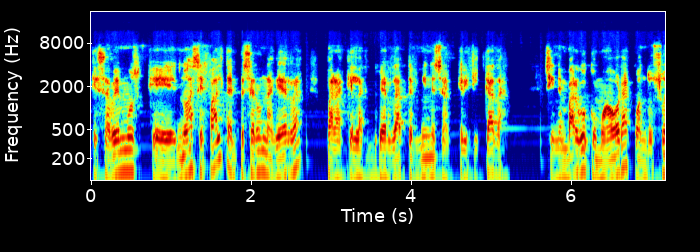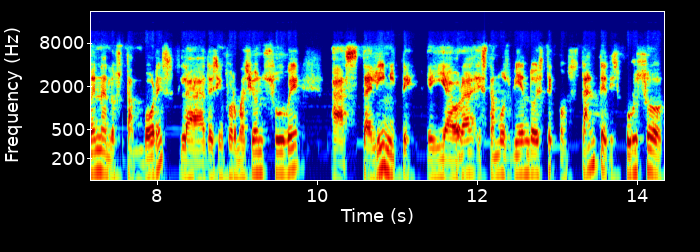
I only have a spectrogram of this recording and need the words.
que sabemos que no hace falta empezar una guerra para que la verdad termine sacrificada. Sin embargo, como ahora, cuando suenan los tambores, la desinformación sube hasta el límite y ahora estamos viendo este constante discurso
